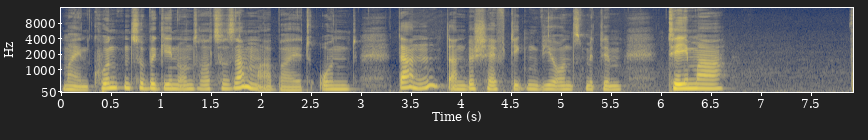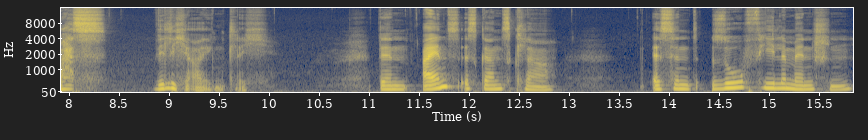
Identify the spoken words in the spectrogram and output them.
meinen Kunden zu Beginn unserer Zusammenarbeit. Und dann, dann beschäftigen wir uns mit dem Thema, was will ich eigentlich? Denn eins ist ganz klar, es sind so viele Menschen,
